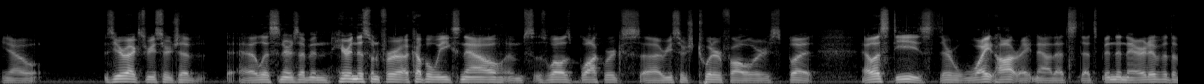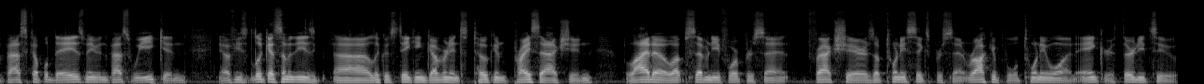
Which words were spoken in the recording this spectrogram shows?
you know, Zero X Research have uh, listeners. I've been hearing this one for a couple weeks now, um, as well as Blockworks uh, Research Twitter followers. But LSDs, they're white hot right now. That's that's been the narrative of the past couple days, maybe in the past week. And you know, if you look at some of these uh, liquid staking governance token price action, Lido up 74%, Frax shares up 26%, Rocket Pool 21, Ankr 32,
